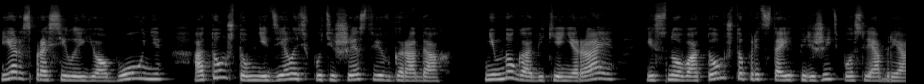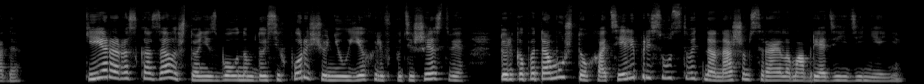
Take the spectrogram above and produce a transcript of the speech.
Я расспросила ее о Боуне, о том, что мне делать в путешествии в городах, немного о Бикене Рае и снова о том, что предстоит пережить после обряда. Киера рассказала, что они с Боуном до сих пор еще не уехали в путешествие только потому, что хотели присутствовать на нашем с Райлом обряде единения.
